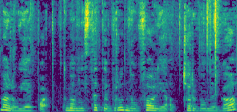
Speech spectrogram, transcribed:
maluję płatek. Tu mam niestety brudną folię od czerwonego,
